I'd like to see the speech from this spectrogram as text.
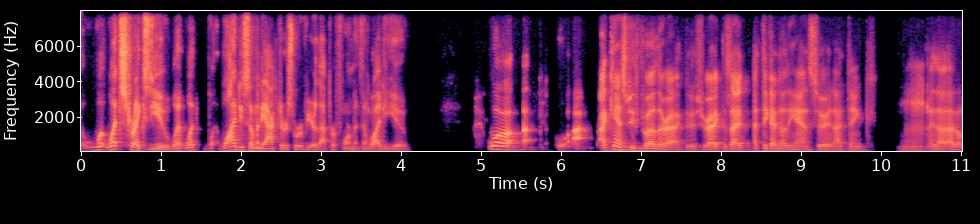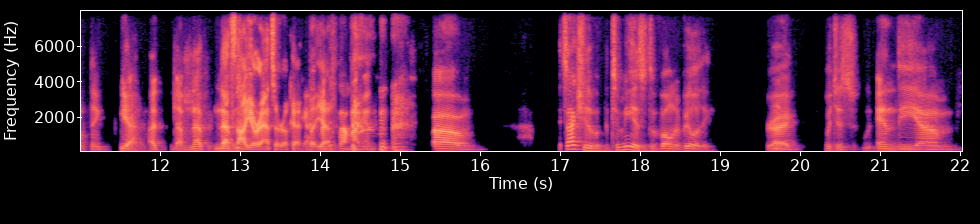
what what strikes you? What, what why do so many actors revere that performance, and why do you? Well, I, I can't speak for other actors, right? Because I, I think I know the answer, and I think mm, and I, I don't think, yeah, I, I've never, never. That's not your answer, okay? Yeah, but yeah, it's not my answer. um, it's actually to me, it's the vulnerability, hmm. right? Mm. Which is in the um,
